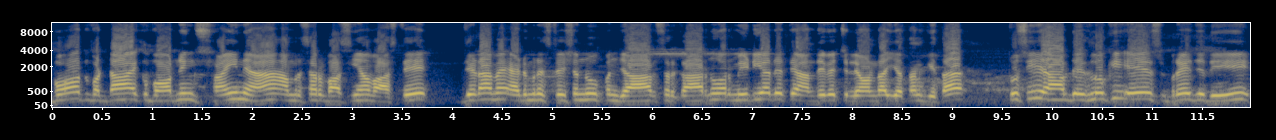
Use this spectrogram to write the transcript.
ਬਹੁਤ ਵੱਡਾ ਇੱਕ ਵਾਰਨਿੰਗ ਸਾਈਨ ਆ ਅੰਮ੍ਰਿਤਸਰ ਵਾਸੀਆਂ ਵਾਸਤੇ, ਜਿਹੜਾ ਮੈਂ ਐਡਮਿਨਿਸਟ੍ਰੇਸ਼ਨ ਨੂੰ, ਪੰਜਾਬ ਸਰਕਾਰ ਨੂੰ ਔਰ ਮੀਡੀਆ ਦੇ ਧਿਆਨ ਦੇ ਵਿੱਚ ਲਿਆਉਣ ਦਾ ਯਤਨ ਕੀਤਾ। ਤੁਸੀਂ ਆਪ ਦੇਖ ਲਓ ਕਿ ਇਸ ਬ੍ਰਿਜ ਦੀ,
